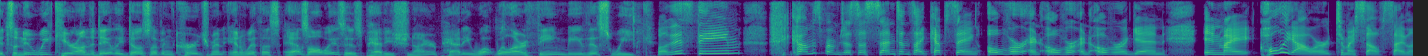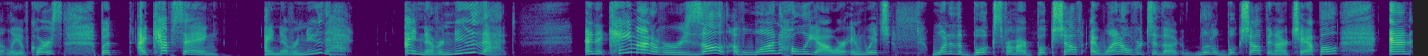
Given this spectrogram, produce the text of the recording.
It's a new week here on the Daily Dose of Encouragement, and with us, as always, is Patty Schneier. Patty, what will our theme be this week? Well, this theme comes from just a sentence I kept saying over and over and over again in my holy hour to myself, silently, of course. But I kept saying, I never knew that. I never knew that. And it came out of a result of one holy hour in which one of the books from our bookshelf, I went over to the little bookshelf in our chapel and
